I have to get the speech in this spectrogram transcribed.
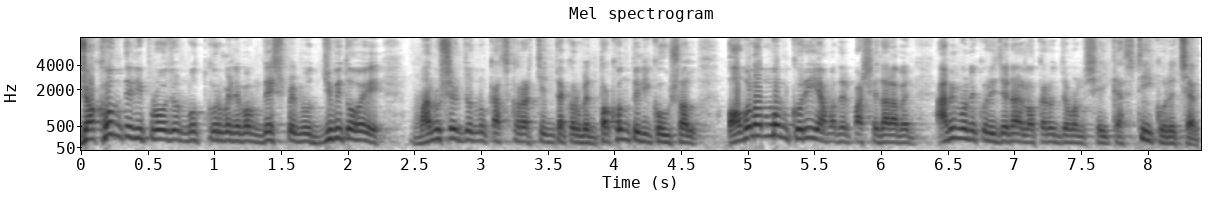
যখন তিনি প্রয়োজন বোধ করবেন এবং দেশপ্রেমে উজ্জীবিত হয়ে মানুষের জন্য কাজ করার চিন্তা করবেন, তখন তিনি কৌশল অবলম্বন করেই আমাদের পাশে দাঁড়াবেন। আমি মনে করি জেনারেল অকারুজ্জামান সেই কাজটিই করেছেন।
